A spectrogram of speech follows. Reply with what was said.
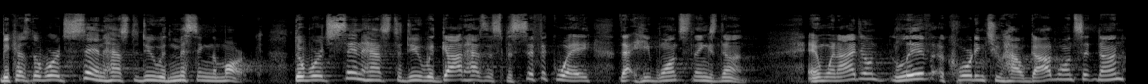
Because the word sin has to do with missing the mark. The word sin has to do with God has a specific way that He wants things done. And when I don't live according to how God wants it done,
